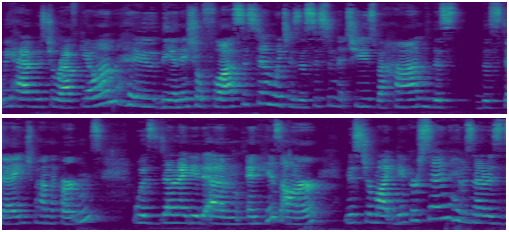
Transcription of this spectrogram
We have Mr. Ralph Gillum, who the initial fly system, which is a system that's used behind this the stage, behind the curtains, was donated um, in his honor. Mr. Mike Dickerson, who is known as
